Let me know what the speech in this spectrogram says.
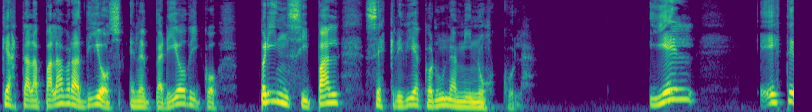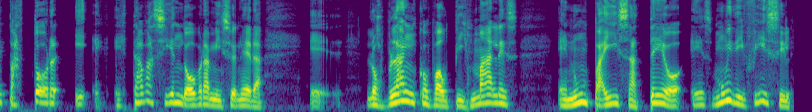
que hasta la palabra Dios en el periódico principal se escribía con una minúscula. Y él, este pastor, estaba haciendo obra misionera. Eh, los blancos bautismales en un país ateo es muy difícil.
